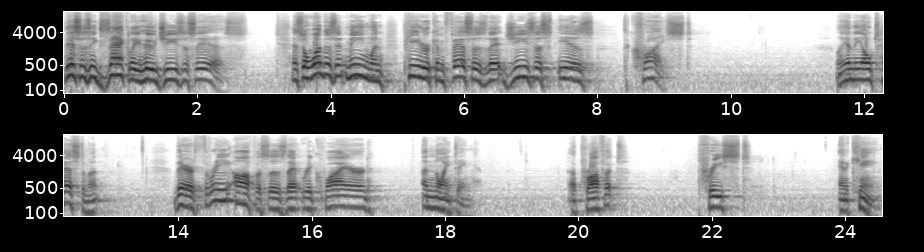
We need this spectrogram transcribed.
This is exactly who Jesus is. And so, what does it mean when Peter confesses that Jesus is the Christ? Well, in the Old Testament, there are three offices that required anointing a prophet, priest, and a king.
